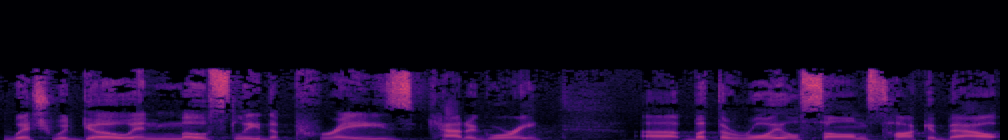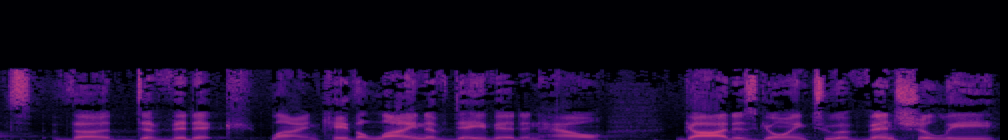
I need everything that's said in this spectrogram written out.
which would go in mostly the praise category. Uh, but the royal psalms talk about the Davidic line, okay, the line of David, and how God is going to eventually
